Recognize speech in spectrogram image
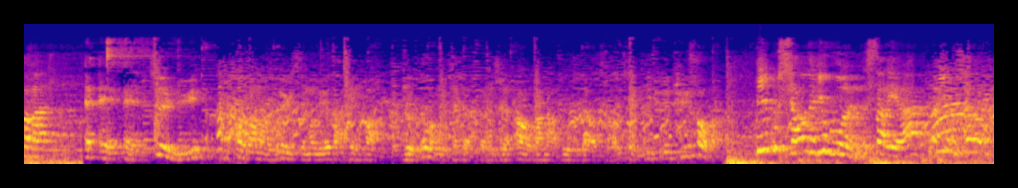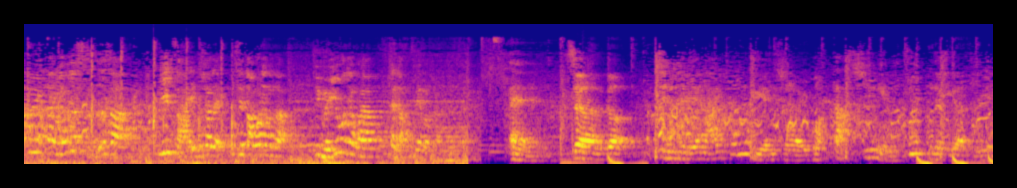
话吗？哎哎哎！至于奥巴马为什么没有打电话，有的网友猜测可能是奥巴马不知道朝鲜地区的区号吧。你不晓得你问啥的啊？你不晓得你可以打有的是噻。你再不晓得，你打我电话，你没有电话呀？太浪费了。哎，这个近几年来，公务员成为广大青年追捧的一个职业。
